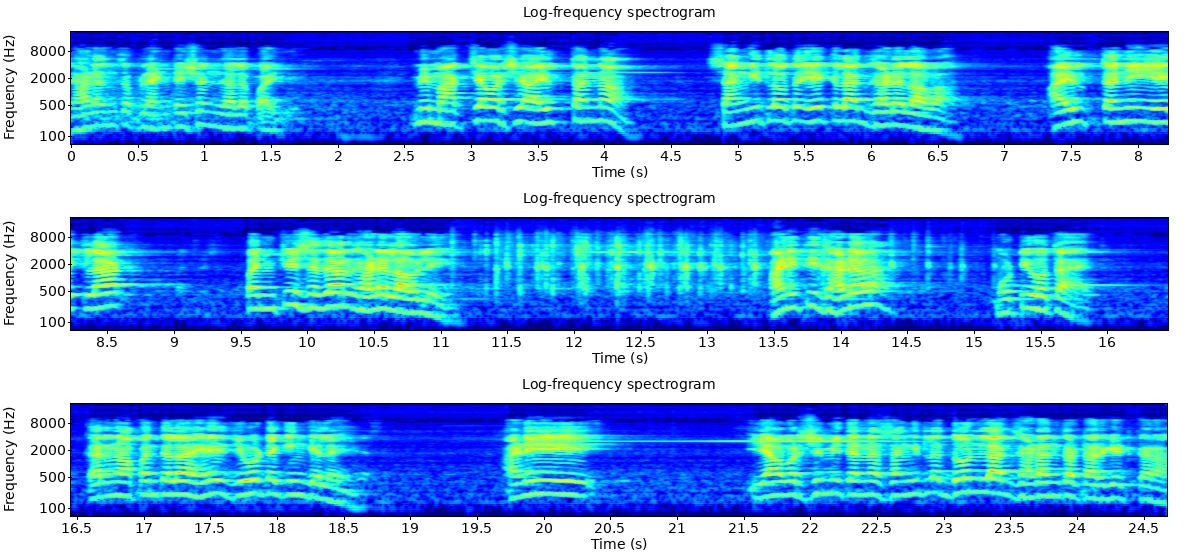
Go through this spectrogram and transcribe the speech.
झाडांचं प्लॅन्टेशन झालं पाहिजे. मी मागच्या वर्षी आयुक्तांना सांगितलं होतं एक लाख झाडं लावा. आयुक्तांनी एक लाख पंचवीस हजार झाडं लावली. आणि ती झाडं मोठी होत आहेत. कारण आपण त्याला हे जिओ टॅकिंग केलं आहे आणि यावर्षी मी त्यांना सांगितलं दोन लाख झाडांचा टार्गेट करा.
